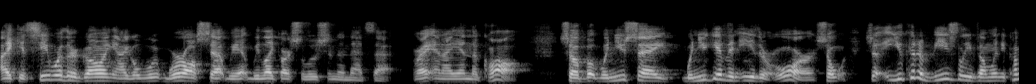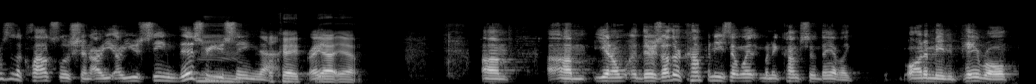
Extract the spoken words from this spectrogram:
I can see where they're going, and I go, we're all set. We we like our solution, and that's that right? And I end the call. So, but when you say when you give an either or, so so you could have easily done when it comes to the cloud solution. Are you are you seeing this or are you hmm, seeing that? Okay. Right. Yeah. Yeah. Um. Um. You know, there's other companies that when when it comes to they have like automated payroll.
